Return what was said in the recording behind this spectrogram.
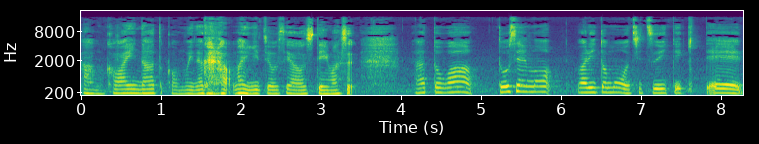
ああ、もう可愛いなとか思いながら 毎日お世話をしています。あとは、同棲も割ともう落ち着いてきて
